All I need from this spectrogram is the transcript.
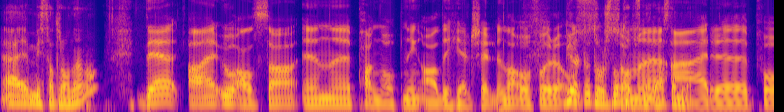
Jeg mista tråden ennå? Det er jo altså en eh, pangeåpning av de helt sjeldne. da, Og for oss som eh, er eh, på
